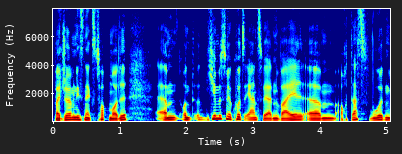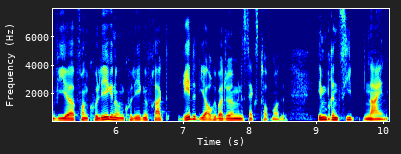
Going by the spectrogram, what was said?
bei Germany's Next Topmodel. Ähm, und, und hier müssen wir kurz ernst werden, weil ähm, auch das wurden wir von Kolleginnen und Kollegen gefragt, redet ihr auch über Germany's Next Topmodel? Im Prinzip nein.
